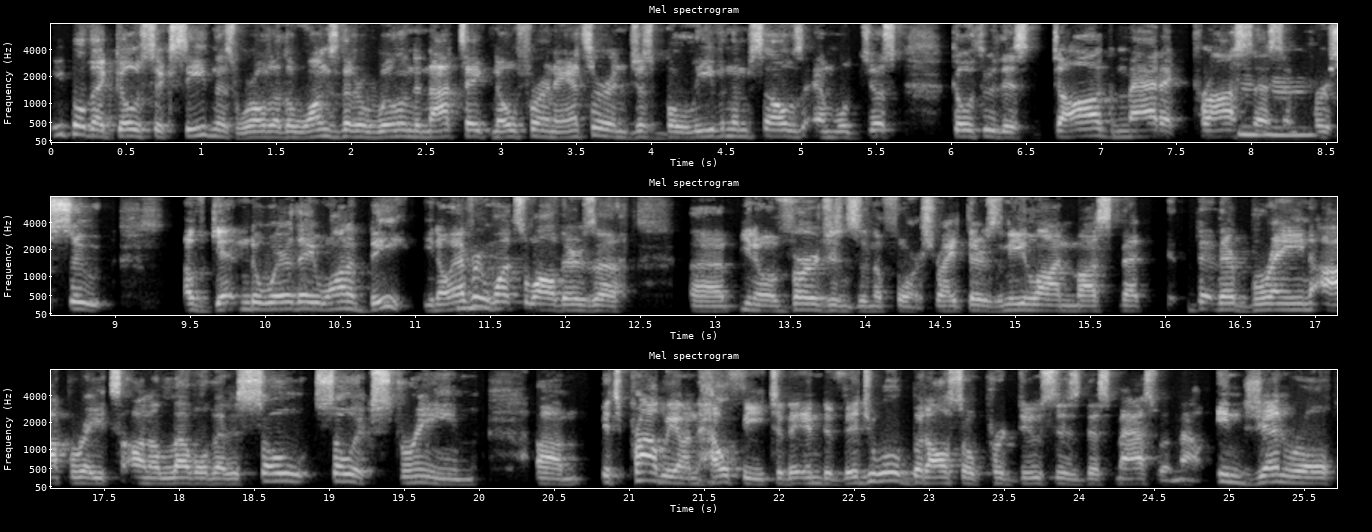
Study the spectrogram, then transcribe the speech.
people that go succeed in this world are the ones that are willing to not take no for an answer and just believe in themselves and will just go through this dogmatic process mm-hmm. and pursuit of getting to where they want to be. You know, every mm-hmm. once in a while there's a uh, you know, virgins in the force, right? There's an Elon Musk that th- their brain operates on a level that is so so extreme. Um, it's probably unhealthy to the individual, but also produces this massive amount. In general,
